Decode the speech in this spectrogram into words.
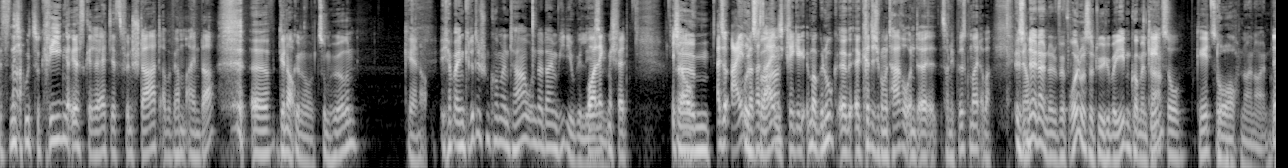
es ist nicht gut zu kriegen, das Gerät jetzt für den Start, aber wir haben einen da. Äh, genau, Genau, zum Hören. genau. Ich habe einen kritischen Kommentar unter deinem Video gelesen. Boah, leck mich fett. Ich auch. Ähm, Also ein, was heißt ein? Ich kriege immer genug äh, äh, kritische Kommentare und äh, ist auch nicht böse gemeint, aber ist, genau. Nein, nein, nein, wir freuen uns natürlich über jeden Kommentar. geht so, geht so. Doch, nein, nein. Nee, ich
